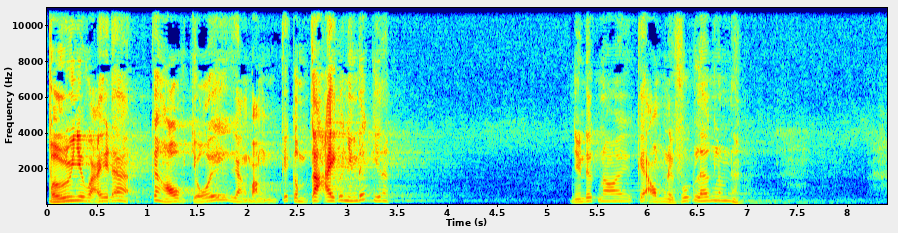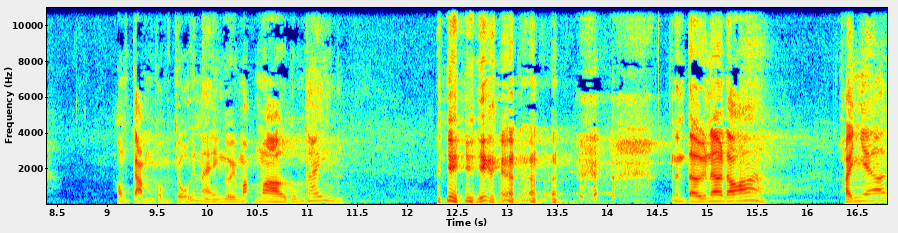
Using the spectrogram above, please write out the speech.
Bự như vậy đó, cái hộp chuỗi gần bằng cái cầm tay của những đức vậy đó. Những đức nói, cái ông này phước lớn lắm nè. Ông cầm cọng chuỗi này người mắt mờ cũng thấy nè. Nên từ nơi đó phải nhớ,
